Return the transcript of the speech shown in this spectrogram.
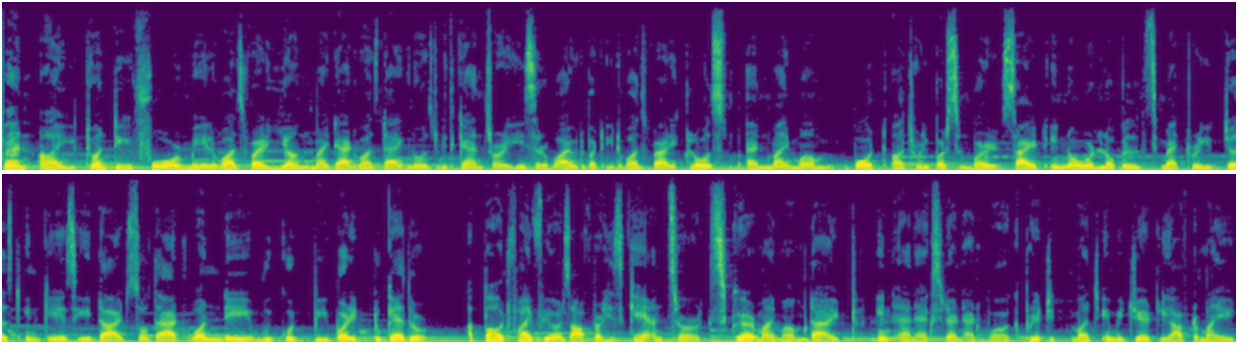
When I, 24 male, was very young, my dad was diagnosed with cancer. He survived, but it was very close, and my mom bought a 3% buried site in our local cemetery just in case he died so that one day we could be buried together. About five years after his cancer scare, my mom died in an accident at work pretty much immediately after my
